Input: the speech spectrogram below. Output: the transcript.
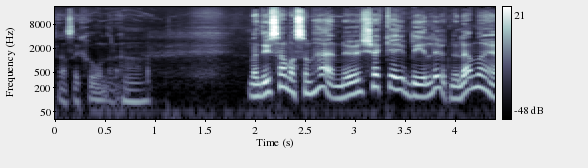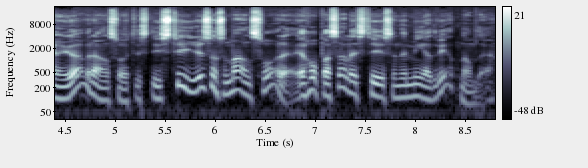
transaktionerna. Ja. Men det är ju samma som här. Nu checkar ju Bill ut. Nu lämnar han ju över ansvaret. Det är styrelsen som ansvarar. Jag hoppas alla i styrelsen är medvetna om det.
